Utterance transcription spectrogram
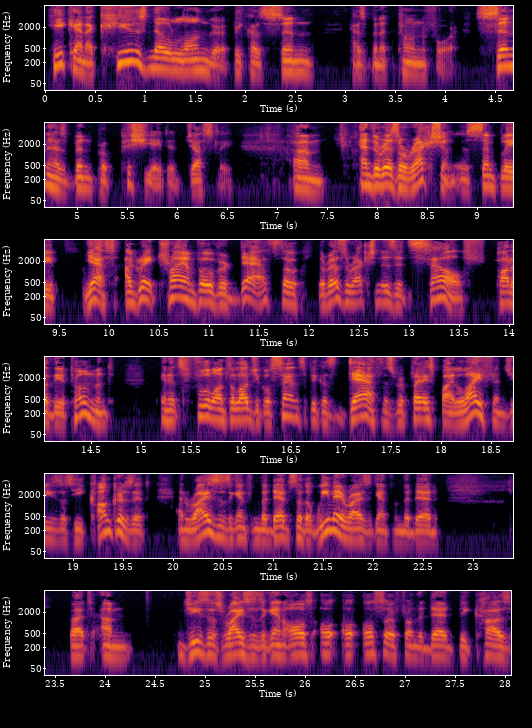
He can accuse no longer because sin has been atoned for. Sin has been propitiated justly. Um, and the resurrection is simply, yes, a great triumph over death. So the resurrection is itself part of the atonement in its full ontological sense because death is replaced by life in Jesus. He conquers it and rises again from the dead so that we may rise again from the dead. But um, Jesus rises again also, also from the dead because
